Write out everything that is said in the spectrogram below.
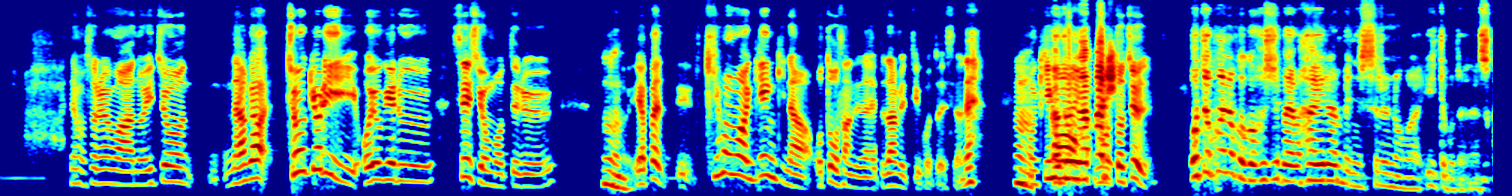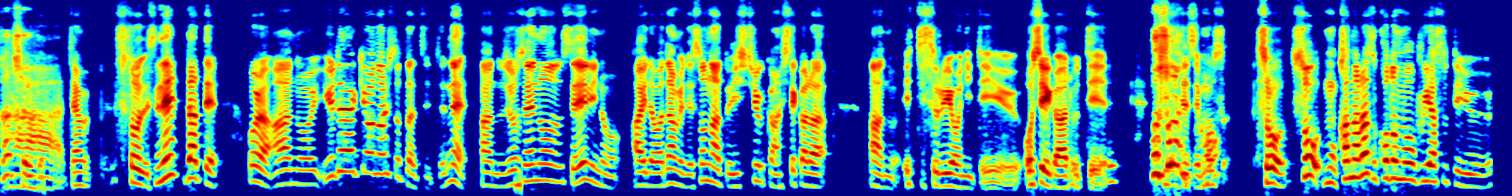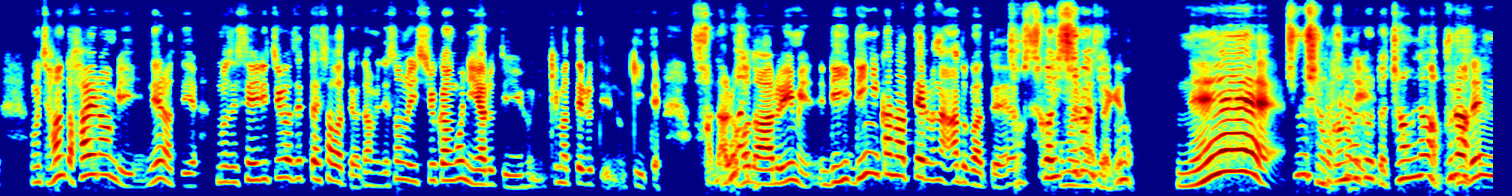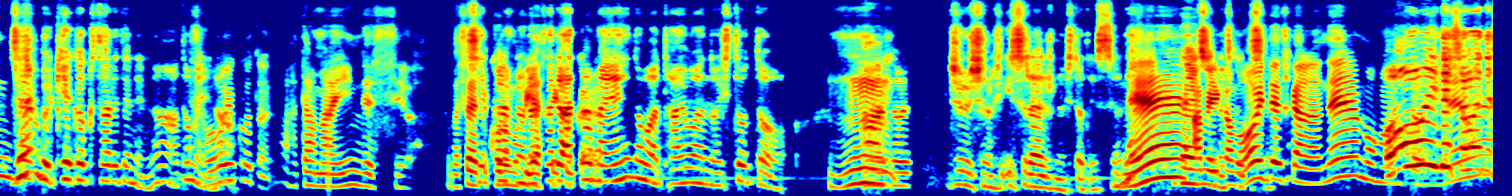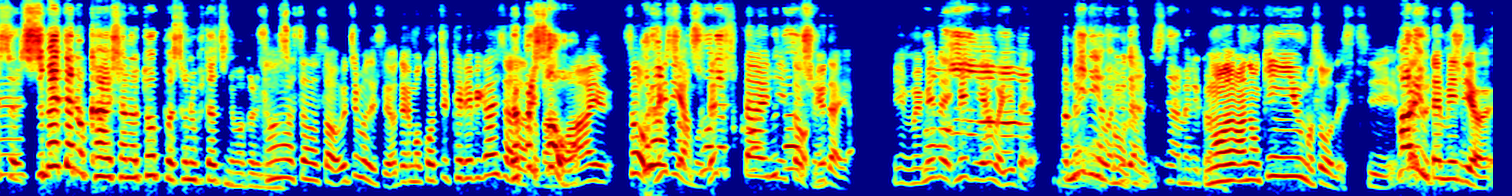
でもそれはあの一応長、長距離泳げる精子を持ってる、うん。やっぱり基本は元気なお父さんでないとダメっていうことですよね。うん、もう基本やっぱり途中。男の子が欲しい場合は排卵日にするのがいいってことじゃないですか？そうじゃあそうですね。だって、ほら、あのユダヤ教の人たちってね、あの女性の生理の間はダメで、その後1週間してからあのエッチするようにっていう教えがあるってあ、そう聞いてて、なんですか？もうそそう、そう、もう必ず子供を増やすっていう、もうちゃんと排卵日狙って、もう生理中は絶対触ってはダメで、その1週間後にやるっていうふうに決まってるっていうのを聞いて、あなるほど、ある意味、理理にかなってるなとかって、さすがイスラエルや思いまな。ねえ。中止の考え方ちゃうな。プラン、全部計画されてんねんな。頭いいな。そういうこと、頭いいんですよ。やっぱそうやって子供増やしてい世界くから。の中で頭いいのは台湾の人と、うんあのジューシュのイスラエルの人ですよね。ねアメリカも多いですからね、もう本当多にいです、多いです。すべての会社のトップはその2つに分かれてまそうす。そうそう、うちもですよ。でもこっちテレビ会社だとかやっぱりそうもああいう、そう、メディアも絶か対にそう、ユダヤ。メメディアはユダヤ。あメディアはユダヤですね、アメリカ。もうの。あの金融もそうですし、ハリウッドメディアは。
